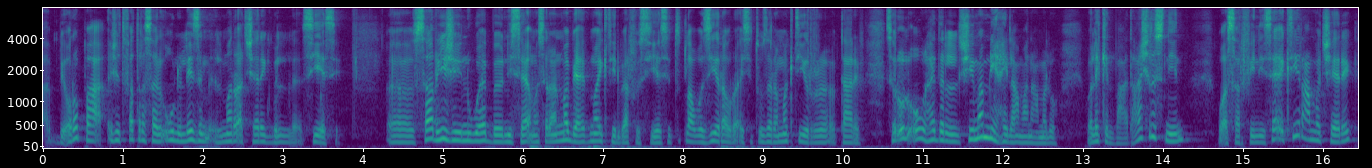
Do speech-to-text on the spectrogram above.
آه، بأوروبا إجت فترة صار يقولوا لازم المرأة تشارك بالسياسة. آه، صار يجي نواب نساء مثلا ما بيعرف ما كثير بيعرفوا السياسة تطلع وزيرة ورئيسة وزراء ما كثير بتعرف. صار يقولوا أوه هذا الشيء ما منيح اللي عم نعمله ولكن بعد عشر سنين وقت صار في نساء كثير عم تشارك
